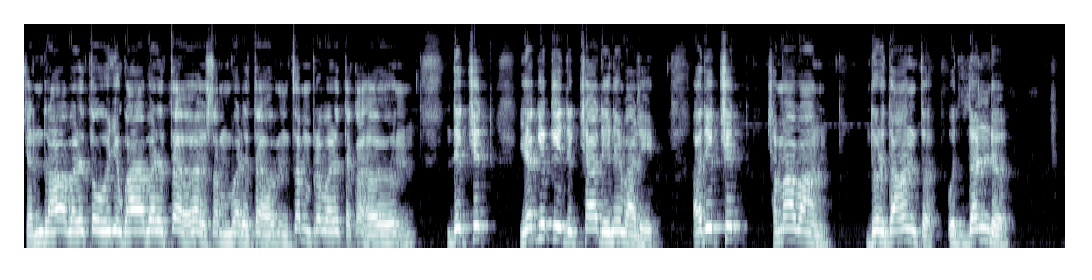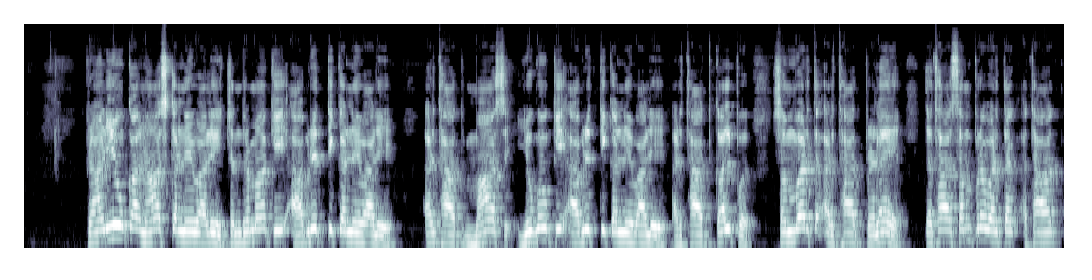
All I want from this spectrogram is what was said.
चंद्रावर्तो, युगावर्त, संवर्त, संप्रवर्तक। दीक्षित, यज्ञ की दीक्षा देने वाले अधीक्षित क्षमावान दुर्दांत उद्दंड प्राणियों का नाश करने वाले चंद्रमा की आवृत्ति करने वाले अर्थात मास युगों की आवृत्ति करने वाले, अर्थात कल्प, संवर्त, अर्थात प्रलय, तथा संप्रवर्तक, अर्थात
